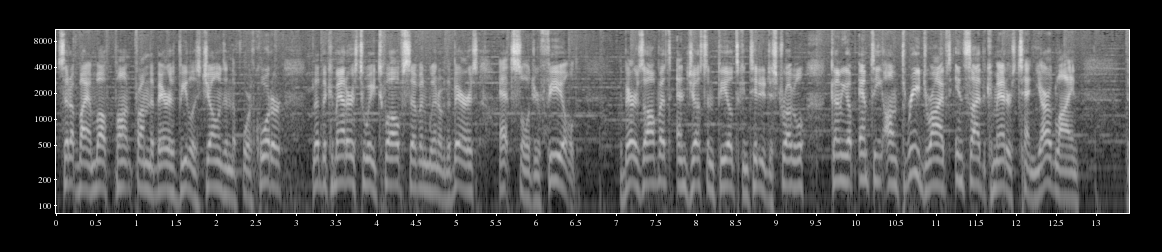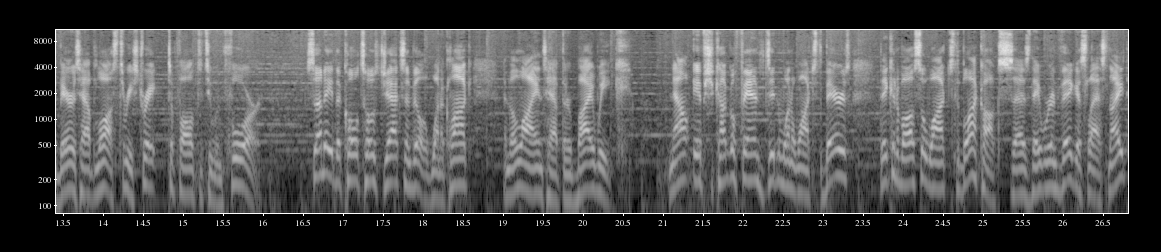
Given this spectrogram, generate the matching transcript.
set up by a muff punt from the Bears' Velus Jones in the fourth quarter, led the Commanders to a 12 7 win over the Bears at Soldier Field. The Bears' offense and Justin Fields continued to struggle, coming up empty on three drives inside the Commanders' 10 yard line. The Bears have lost three straight to fall to 2 and 4. Sunday, the Colts host Jacksonville at 1 o'clock, and the Lions have their bye week. Now, if Chicago fans didn't want to watch the Bears, they could have also watched the Blackhawks as they were in Vegas last night.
